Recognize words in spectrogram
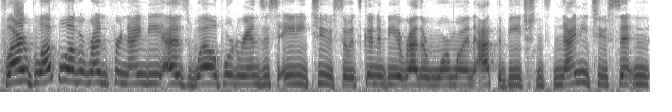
Flower Bluff will have a run for 90 as well. Port Aransas 82, so it's going to be a rather warm one at the beach. 92 Sinton,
